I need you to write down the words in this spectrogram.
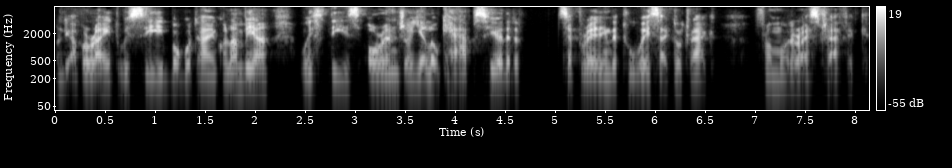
On the upper right, we see Bogota in Colombia with these orange or yellow caps here that are separating the two-way cycle track from motorized traffic.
